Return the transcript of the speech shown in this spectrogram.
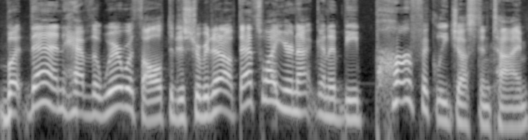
but then have the wherewithal to distribute it out. That's why you're not going to be perfectly just in time.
